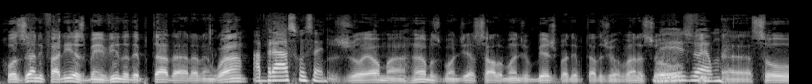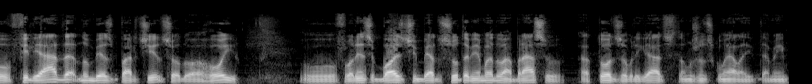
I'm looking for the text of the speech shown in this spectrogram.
Rosane Farias, bem-vinda, deputada Araranguá. Abraço, Rosane. Joelma Ramos, bom dia, Saulo. Mande um beijo para a deputada Giovana. Sou, beijo, fi, uh, sou filiada no mesmo partido, sou do Arroio. O Florencio Borges, de Timbé do Sul, também manda um abraço a todos, obrigado. Estamos juntos com ela aí também.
